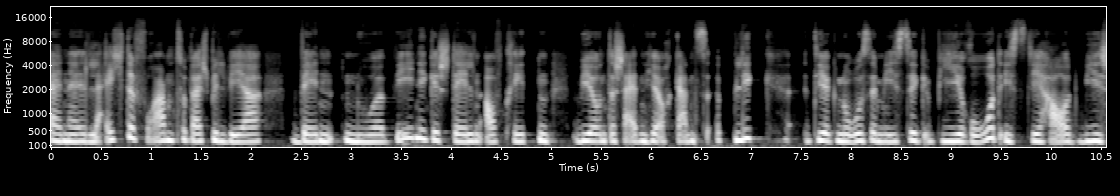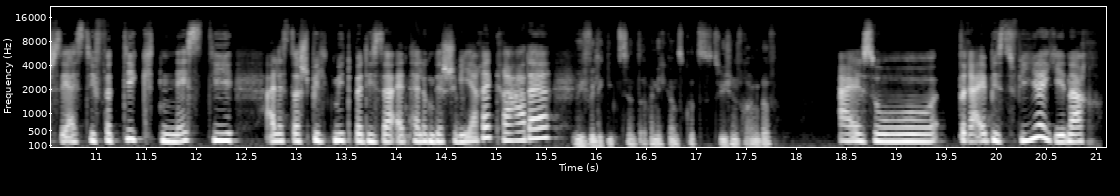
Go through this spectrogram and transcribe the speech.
Eine leichte Form zum Beispiel wäre, wenn nur wenige Stellen auftreten. Wir unterscheiden hier auch ganz blickdiagnosemäßig, wie rot ist die Haut, wie sehr ist sie verdickt, nässt die. Alles das spielt mit bei dieser Einteilung der Schweregrade. Wie viele gibt es denn da, wenn ich ganz kurz zwischenfragen darf? Also drei bis vier, je nach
